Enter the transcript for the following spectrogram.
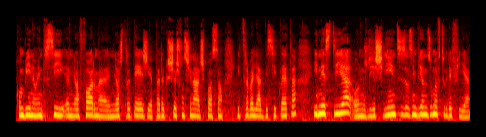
combinam entre si a melhor forma, a melhor estratégia para que os seus funcionários possam ir trabalhar de bicicleta e nesse dia ou nos dias seguintes eles enviam-nos uma fotografia.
